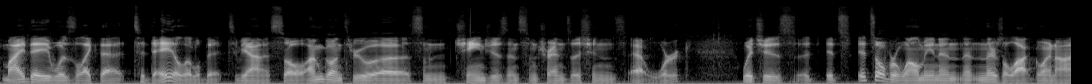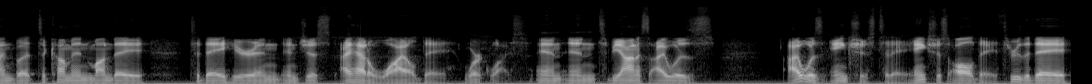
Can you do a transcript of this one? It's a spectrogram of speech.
my day was like that today a little bit, to be honest. So I'm going through uh, some changes and some transitions at work, which is it's it's overwhelming and, and there's a lot going on. But to come in Monday today here and, and just I had a wild day work wise, and and to be honest, I was I was anxious today, anxious all day, through the day,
